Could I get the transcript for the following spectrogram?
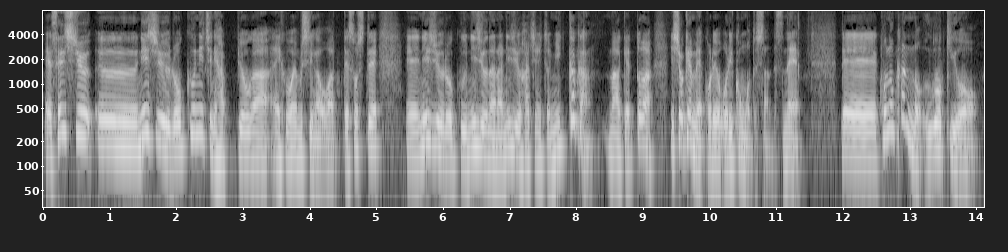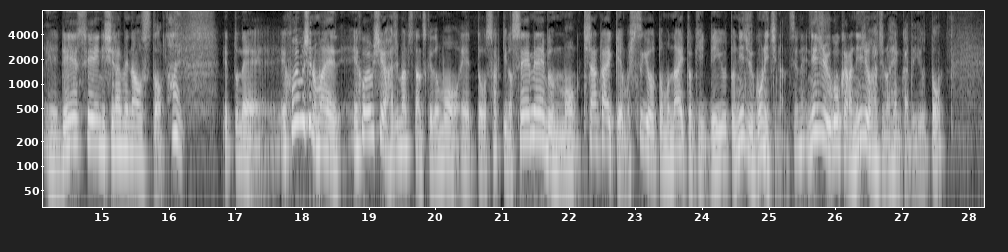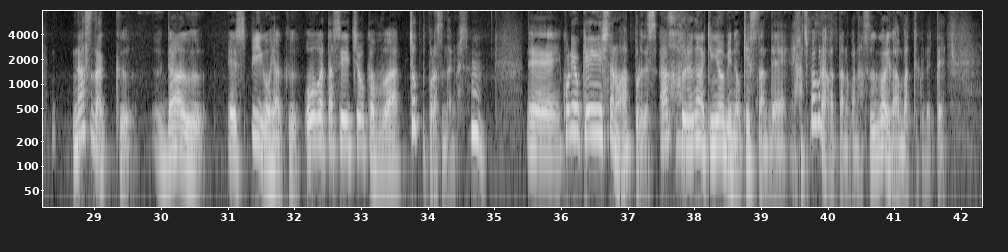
えー、先週、26日に発表が FOMC が終わって、そして、えー、26、27、28日と3日間、マーケットは一生懸命これを織り込もうとしたんですね。で、この間の動きを、えー、冷静に調べ直すと、はいえっとね、FOMC の前、FOMC が始まってたんですけども、えっと、さっきの声明文も記者会見も失業ともない時で言うと25日なんですよね。25から28の変化で言うと、ナスダック、ダウ、SP500、大型成長株はちょっとプラスになりました。うんで、これを経営したのはアップルです。アップルが金曜日の決算で8%ぐらい上がったのかな。すごい頑張ってくれて。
